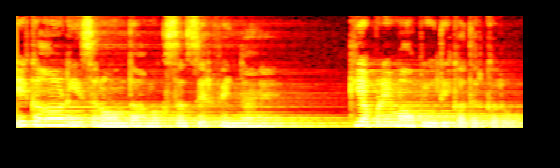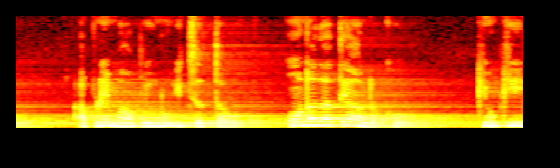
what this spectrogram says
ਇਹ ਕਹਾਣੀ ਸੁਣਾਉਣ ਦਾ ਮਕਸਦ ਸਿਰਫ ਇੰਨਾ ਹੈ ਕਿ ਆਪਣੇ ਮਾਪਿਓ ਦੀ ਕਦਰ ਕਰੋ, ਆਪਣੇ ਮਾਪਿਓ ਨੂੰ ਇੱਜ਼ਤ ਦਿਓ, ਉਹਨਾਂ ਦਾ ਧਿਆਨ ਰੱਖੋ, ਕਿਉਂਕਿ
